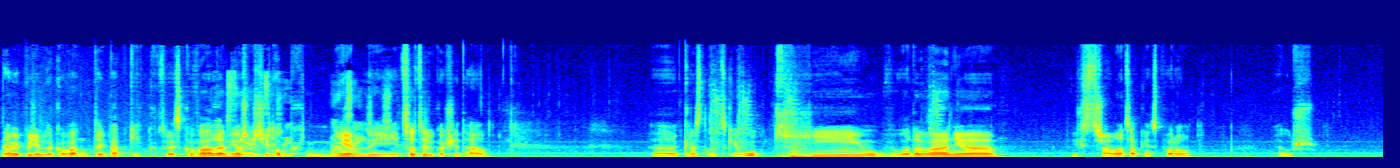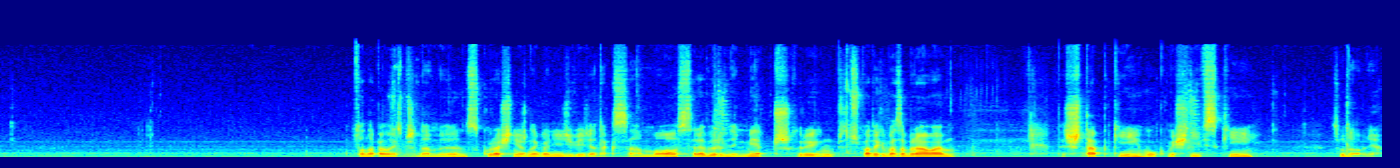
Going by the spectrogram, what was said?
Najpierw pójdziemy do, do tej babki, która jest kowalem i oczywiście opchniemy jej co tylko się da. E, krasnoludzkie łuki, łuk wyładowania. Ich strzał ma całkiem sporo. Już. To na pewno je sprzedamy. Skóra śnieżnego niedźwiedzia tak samo. Srebrny miecz, który przez przypadek chyba zabrałem. Te sztabki, łuk myśliwski. Cudownie.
